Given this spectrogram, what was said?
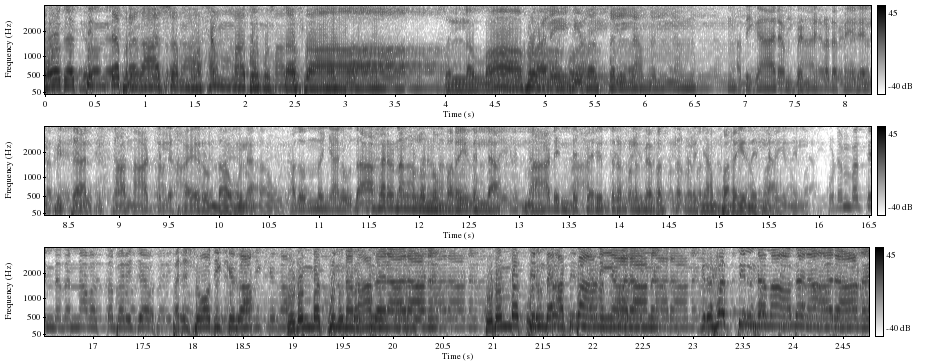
ലോകത്തിന്റെ പ്രകാശം മുഹമ്മദ് മുസ്തഫ സല്ലല്ലാഹു അലൈഹി വസല്ലം അധികാരം പെണ്ണുങ്ങളുടെ മേൽ ഏൽപ്പിച്ചാൽ ആ നാട്ടിൽ ഹയറുണ്ടാവൂല അതൊന്നും ഞാൻ ഉദാഹരണങ്ങളൊന്നും പറയുന്നില്ല. നാടിന്റെ ചരിത്രങ്ങളും വ്യവസ്ഥകളും ഞാൻ പറയുന്നില്ല. കുടുംബത്തിന്റെ തന്നെ അവസ്ഥ പരിശോധിക്കുക. കുടുംബത്തിന്റെ നാഥനാരാണ്. കുടുംബത്തിന്റെ അത്താണി ആരാണ് ഗൃഹത്തിന്റെ നാഥനാരാണ്.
